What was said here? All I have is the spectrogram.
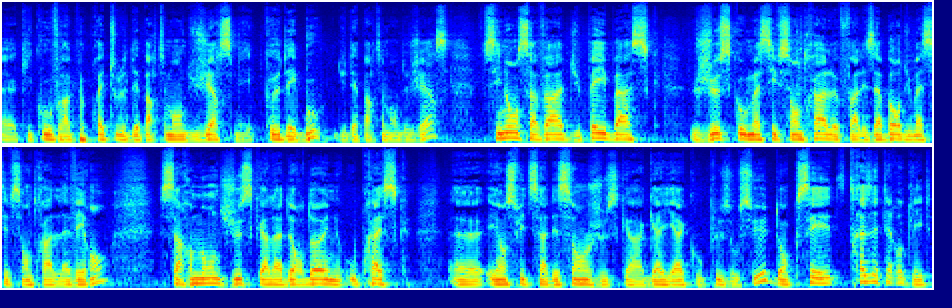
euh, qui couvre à peu près tout le département du Gers, mais que des bouts du département du Gers. Sinon, ça va du Pays Basque jusqu'au Massif central, enfin les abords du Massif central, l'Aveyron. Ça remonte jusqu'à la Dordogne ou presque euh, et ensuite ça descend jusqu'à Gaillac ou plus au sud. Donc c'est très hétéroclite.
